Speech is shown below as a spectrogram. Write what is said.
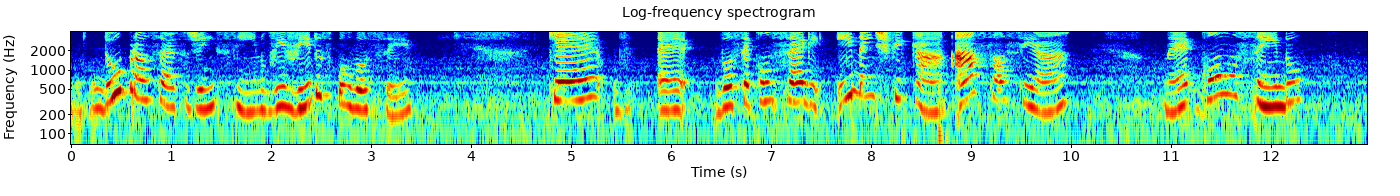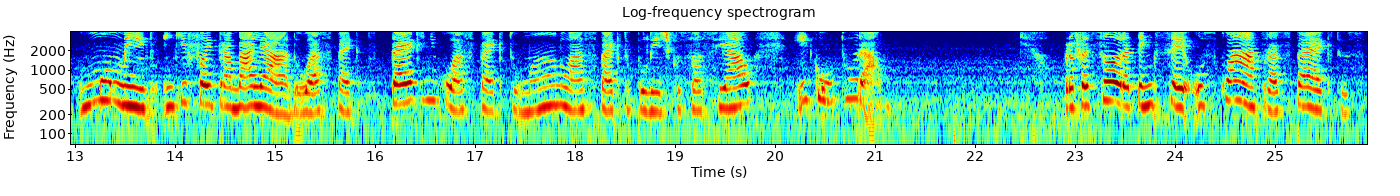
do processo de ensino vividos por você que é, você consegue identificar, associar, né, como sendo um momento em que foi trabalhado o aspecto técnico, o aspecto humano, o aspecto político-social e cultural. Professora, tem que ser os quatro aspectos?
